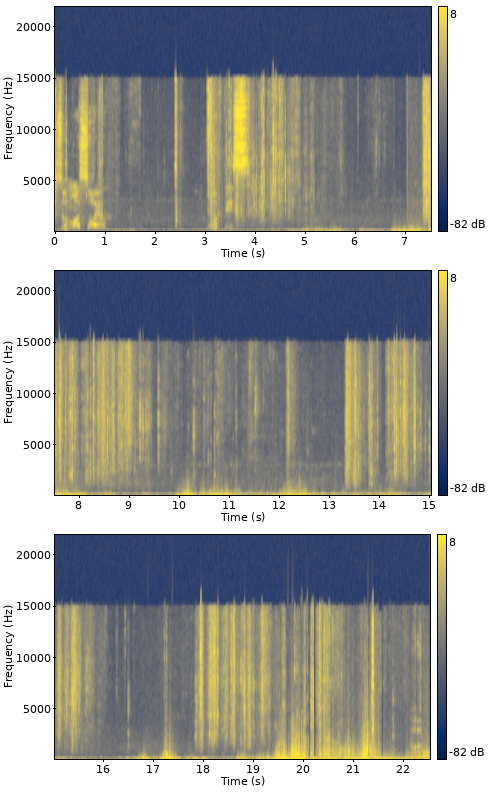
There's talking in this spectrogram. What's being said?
So more soil, more of this. Um,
